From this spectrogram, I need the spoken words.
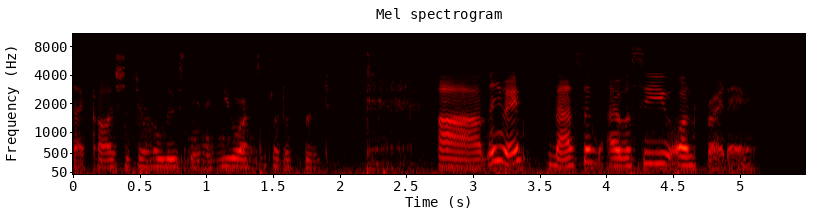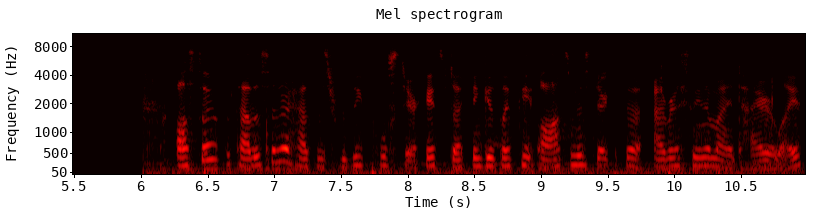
that cause you to hallucinate that you are some sort of fruit. Um, anyway, Madison, I will see you on Friday. Also, the Sadler Center has this really cool staircase, which I think is like the awesomest staircase I've ever seen in my entire life.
